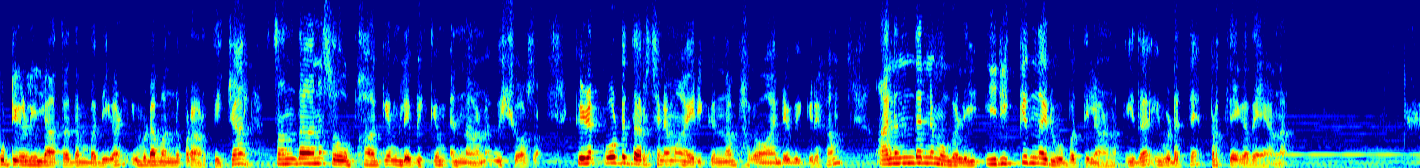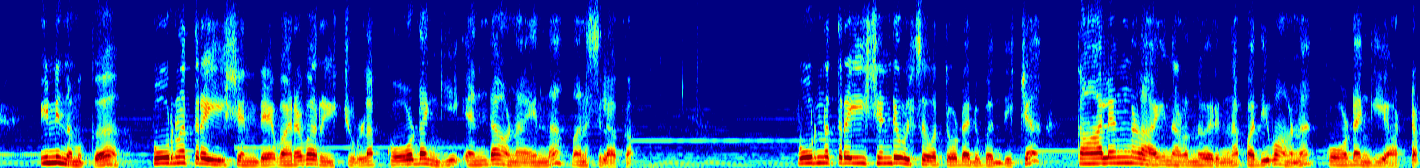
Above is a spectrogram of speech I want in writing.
കുട്ടികളില്ലാത്ത ദമ്പതികൾ ഇവിടെ വന്ന് പ്രാർത്ഥിച്ചാൽ സന്താന സൗഭാഗ്യം ലഭിക്കും എന്നാണ് വിശ്വാസം. കിഴക്കോട്ട് ദർശനമായിരിക്കുന്ന ഭഗവാന്റെ വിഗ്രഹം അനന്തന് മുകളിൽ ഇരിക്കുന്ന രൂപത്തിലാണ്. ഇത് ഇവിടത്തെ പ്രത്യേകതയാണ്. ഇനി നമുക്ക് പൂർണത്രയീശന്റെ വരവറിയിച്ചുള്ള കോടങ്കി എന്താണ് എന്ന് മനസ്സിലാക്കാം. പൂർണത്രയീശന്റെ ഉത്സവത്തോടനുബന്ധിച്ച് കാലങ്ങളായി നടന്നു വരുന്ന പതിവാണ് കോടങ്കിയാട്ടം.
